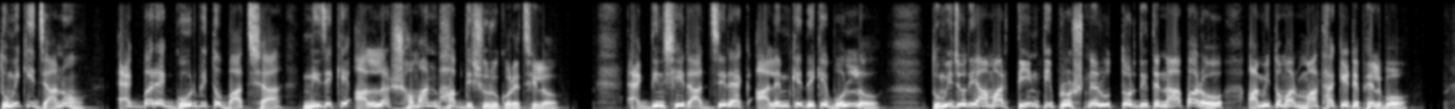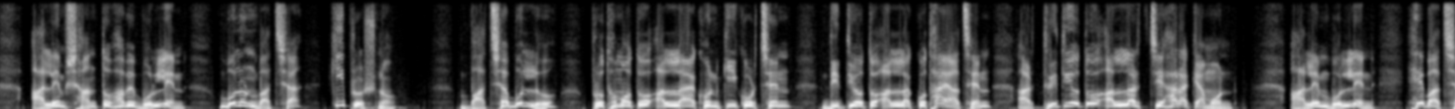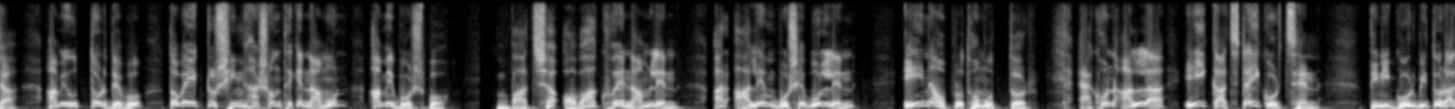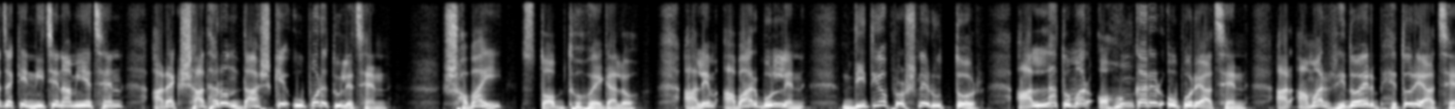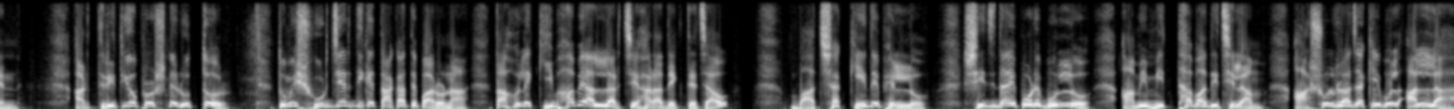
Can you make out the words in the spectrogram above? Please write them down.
তুমি কি জানো, একবার এক গর্বিত বাদশাহ নিজেকে আল্লাহর সমান ভাবতে শুরু করেছিল। একদিন সেই রাজ্যের এক আলেমকে দেখে বলল, তুমি যদি আমার তিনটি প্রশ্নের উত্তর দিতে না পারো, আমি তোমার মাথা কেটে ফেলব। আলেম শান্তভাবে বললেন, বলুন বাদশাহ, কি প্রশ্ন? বাদশাহ বলল, প্রথমত আল্লাহ এখন কি করছেন? দ্বিতীয়ত আল্লাহ কোথায় আছেন? আর তৃতীয়ত আল্লাহর চেহারা কেমন? আলেম বললেন, হে বাদশাহ, আমি উত্তর দেব, তবে একটু সিংহাসন থেকে নামুন, আমি বসব। বাদশাহ অবাক হয়ে নামলেন, আর আলেম বসে বললেন, এই নাও প্রথম উত্তর, এখন আল্লাহ এই কাজটাই করছেন। তিনি গর্বিত রাজাকে নিচে নামিয়েছেন, আর এক সাধারণ দাসকে উপরে তুলেছেন। সবাই স্তব্ধ হয়ে গেল। আলেম আবার বললেন, দ্বিতীয় প্রশ্নের উত্তর, আল্লাহ তোমার অহংকারের ওপরে আছেন আর আমার হৃদয়ের ভেতরে আছেন। আর তৃতীয় প্রশ্নের উত্তর, তুমি সূর্যের দিকে তাকাতে পারো না, তাহলে কীভাবে আল্লাহর চেহারা দেখতে চাও? বাদশাহ কেঁদে ফেলল, সিজদায় পড়ে বলল, আমি মিথ্যাবাদী ছিলাম, আসল রাজা কেবল আল্লাহ।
